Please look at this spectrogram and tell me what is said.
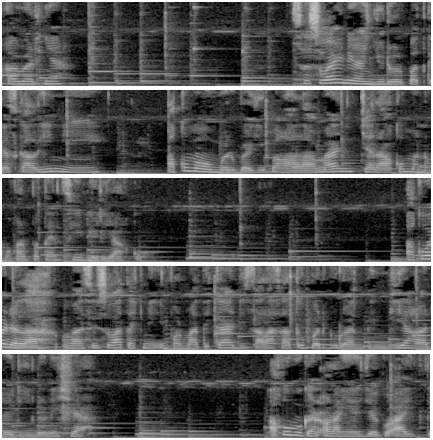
kabarnya? Sesuai dengan judul podcast kali ini, aku mau berbagi pengalaman cara aku menemukan potensi diri aku. Aku adalah mahasiswa teknik informatika di salah satu perguruan tinggi yang ada di Indonesia. Aku bukan orang yang jago IT,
